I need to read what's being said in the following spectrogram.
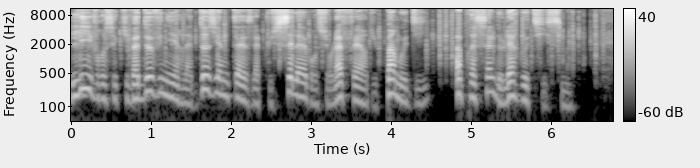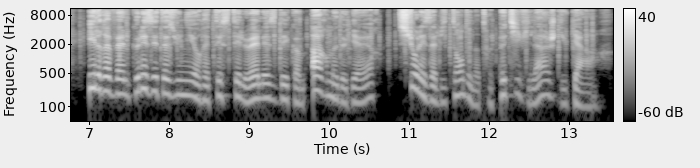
livre ce qui va devenir la deuxième thèse la plus célèbre sur l'affaire du pain maudit, après celle de l'ergotisme. Il révèle que les États-Unis auraient testé le LSD comme arme de guerre sur les habitants de notre petit village du Gard.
